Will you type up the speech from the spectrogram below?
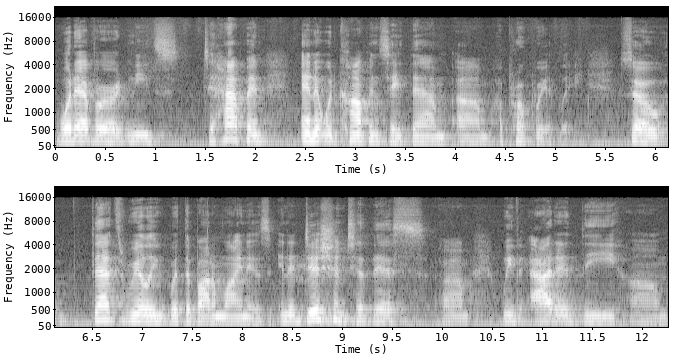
whatever needs to happen, and it would compensate them um, appropriately. So that's really what the bottom line is. In addition to this, um, we've added the, um,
